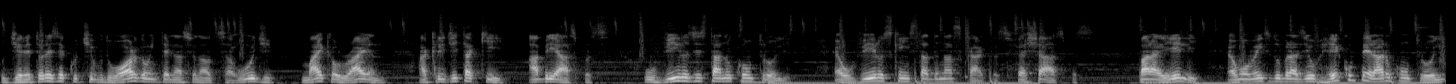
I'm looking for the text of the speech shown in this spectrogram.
O diretor executivo do órgão internacional de saúde, Michael Ryan, acredita que, abre aspas, o vírus está no controle. É o vírus quem está dando as cartas, fecha aspas. Para ele, é o momento do Brasil recuperar o controle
